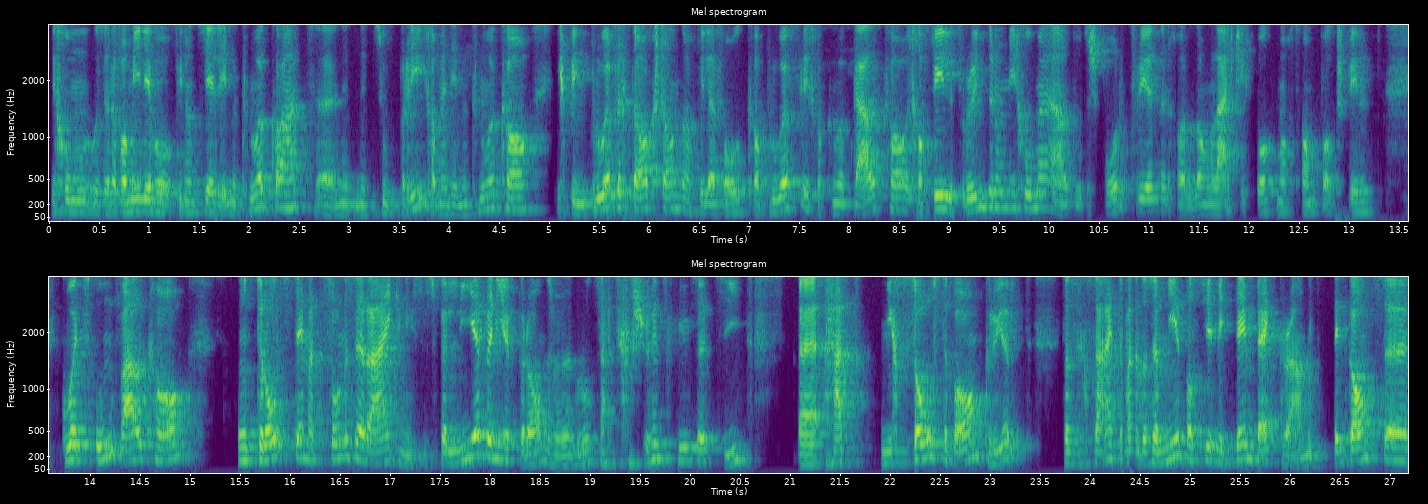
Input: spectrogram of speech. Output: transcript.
Ich komme aus einer Familie, die finanziell immer genug hat, äh, nicht, nicht super reich, aber wir immer genug gehabt. Ich bin beruflich da gestanden, habe viel Erfolg gehabt beruflich, habe genug Geld gehabt. Ich habe viele Freunde um mich herum, auch durch den Sport früher. Ich habe lange Leistungssport gemacht, Handball gespielt. Gutes Umfeld gehabt. Und trotzdem hat so ein Ereignis, das Verlieben in jemand anderes, was grundsätzlich ein schönes Gefühl sollte sein, äh, hat mich so aus der Bahn gerührt, dass ich gesagt habe, wenn das an mir passiert mit dem Background, mit dem ganzen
